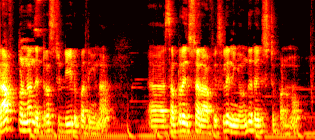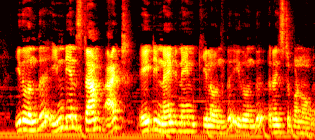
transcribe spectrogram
டிராஃப்ட் பண்ண அந்த ட்ரஸ்ட் டீடு பார்த்தீங்கன்னா சப் ரெஜிஸ்டர் ஆஃபீஸில் நீங்கள் வந்து ரெஜிஸ்டர் பண்ணணும். இது வந்து Indian stamp act eighteen ninety nine கீழே வந்து இது வந்து ரெஜிஸ்டர் பண்ணுவாங்க.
